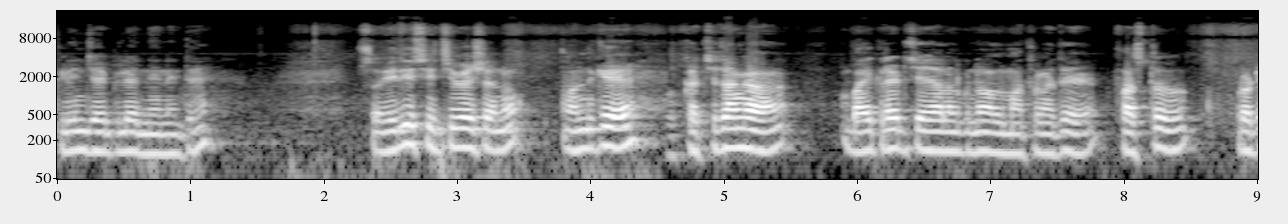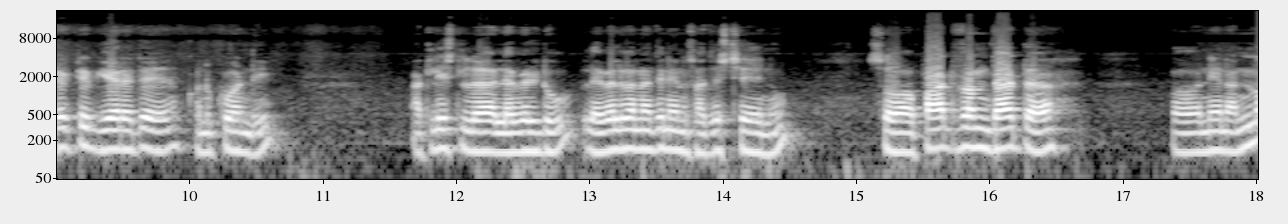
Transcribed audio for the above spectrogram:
క్లీన్ చేయలేదు నేనైతే. సో ఇది సిచ్యువేషను. అందుకే ఖచ్చితంగా బైక్ రైడ్ చేయాలనుకున్న వాళ్ళు మాత్రం అయితే ఫస్ట్ ప్రొటెక్టివ్ గియర్ అయితే కొనుక్కోండి. At least level two. Level one అయితే నేను సజెస్ట్ చేయను. సో అపార్ట్ ఫ్రమ్ దట్ నేను అన్న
